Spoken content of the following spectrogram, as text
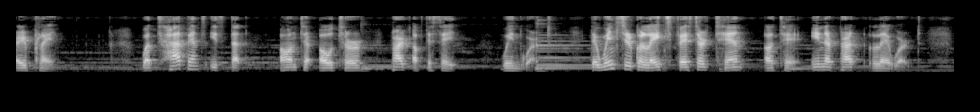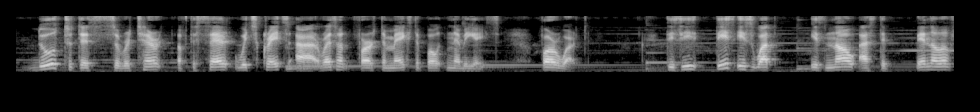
airplane. What happens is that on the outer part of the sail, windward, the wind circulates faster than on the inner part leeward due to the subreturn of the sail which creates a reason for to make the boat navigate forward. This is, this is what is known as the Penelope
